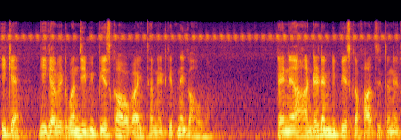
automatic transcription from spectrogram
ठीक है? गीगाबिट वन जीबीपीएस का होगा इथरनेट कितने का होगा? टेन हंड्रेड एम का, फास्ट इथरनेट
